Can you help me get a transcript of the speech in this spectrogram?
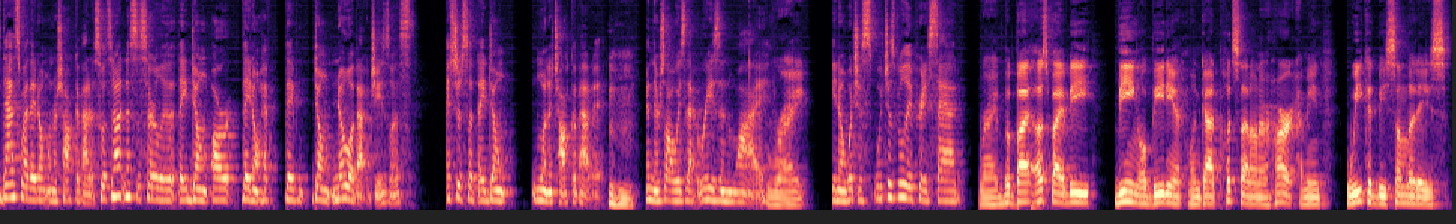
That's why they don't want to talk about it. So it's not necessarily that they don't are they don't have they don't know about Jesus. It's just that they don't want to talk about it. hmm And there's always that reason why, right you know, which is which is really pretty sad. right but by us by be being obedient when god puts that on our heart i mean we could be somebody's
